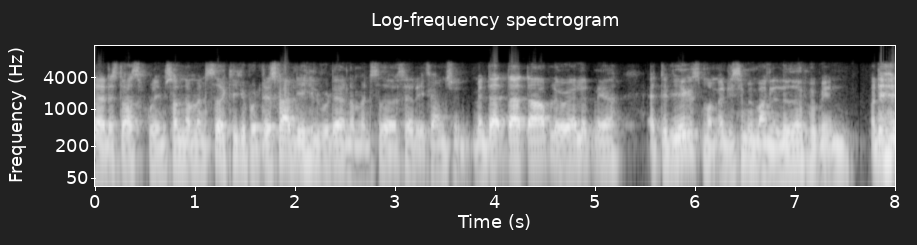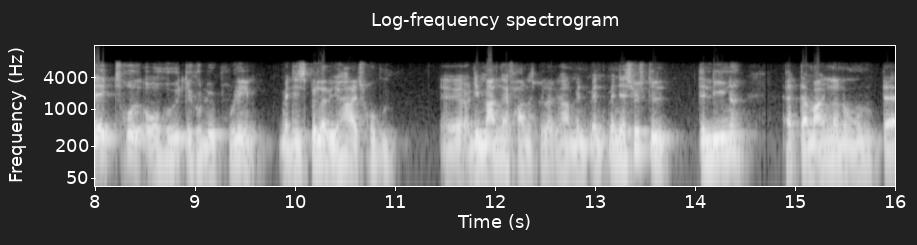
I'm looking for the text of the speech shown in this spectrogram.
der er det største problem, så når man sidder og kigger på det, det er svært lige helt vurdere, når man sidder og ser det i fjernsyn, men der, der, der oplever jeg lidt mere, at det virker som om, at vi simpelthen mangler ledere på banen. Og det havde jeg ikke troet overhovedet, det kunne blive et problem med de spillere, vi har i truppen, øh, og de mange erfarne spillere, vi har. Men, men, men jeg synes, det, det ligner, at der mangler nogen, der,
